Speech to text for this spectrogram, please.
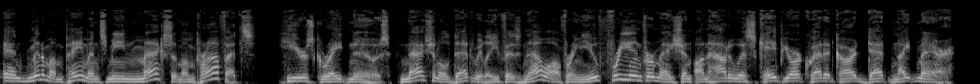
And minimum payments mean maximum profits. Here's great news. National Debt Relief is now offering you free information on how to escape your credit card debt nightmare.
